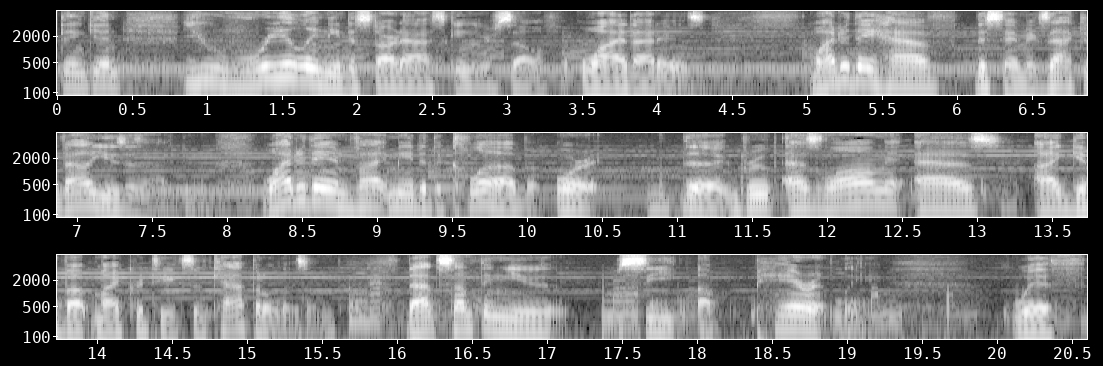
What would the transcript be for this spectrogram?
think in, you really need to start asking yourself why that is. Why do they have the same exact values as I do? Why do they invite me to the club or the group as long as I give up my critiques of capitalism? That's something you see apparently with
